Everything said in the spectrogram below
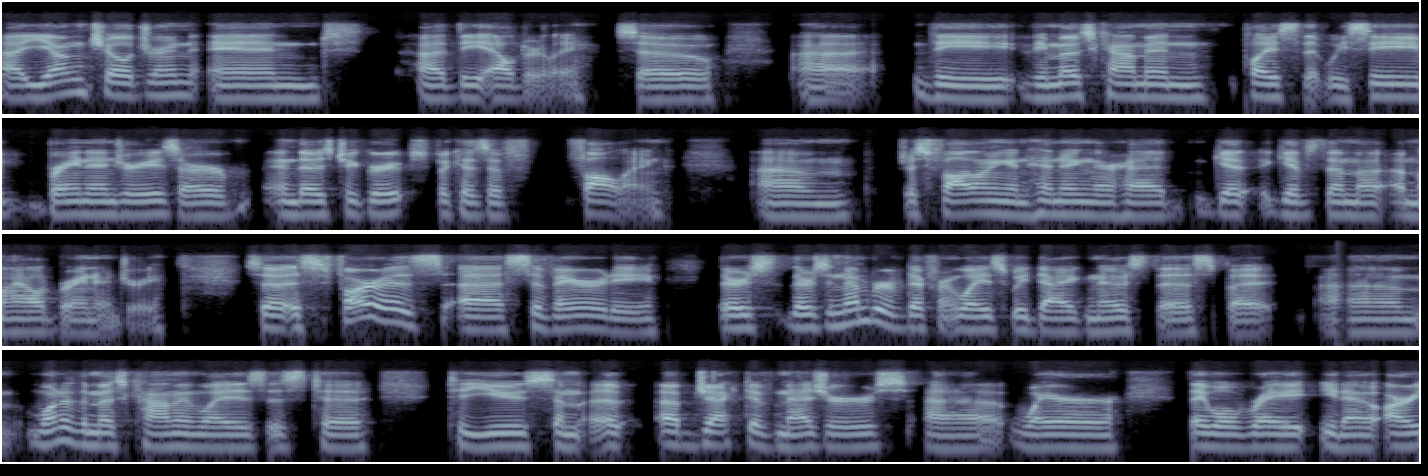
uh, young children and uh, the elderly. So uh, the the most common place that we see brain injuries are in those two groups because of falling. Um, just falling and hitting their head get, gives them a, a, mild brain injury. So as far as uh, severity, there's there's a number of different ways we diagnose this, but um, one of the most common ways is to to use some uh, objective measures uh, where they will rate, you know, are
